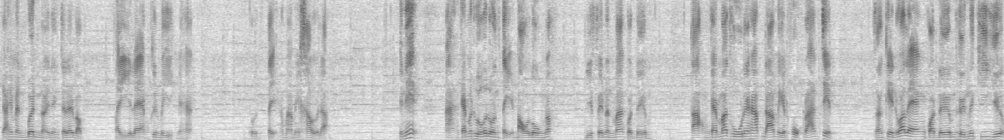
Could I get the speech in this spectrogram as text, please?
อยากให้มันเบิ้ลหน่อยหนึ่งจะได้แบบตีแรงขึ้นไปอีกนะฮะ โดนเตะเข้ามาไม่เข้าอยู่แล้ว ทีนี้ อะแกมมาทูก็โดนเตะเบาลงเนาะดีเฟนต์มันมากกว่าเดิม ตาของแกมมาทูนะครับ ดาเมจ6ล้าน7 สังเกตว่าแรงกว่าเดิมเทินเมื่อกี้เยอะ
